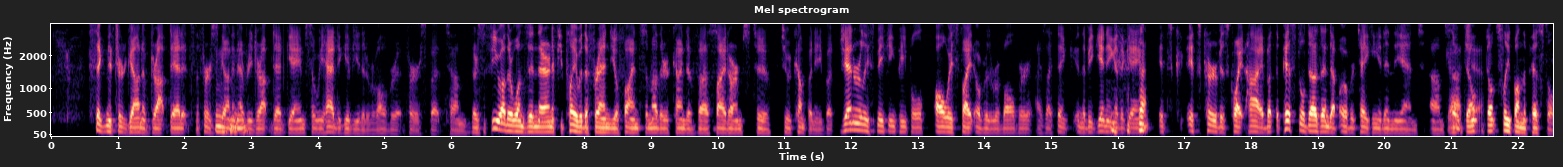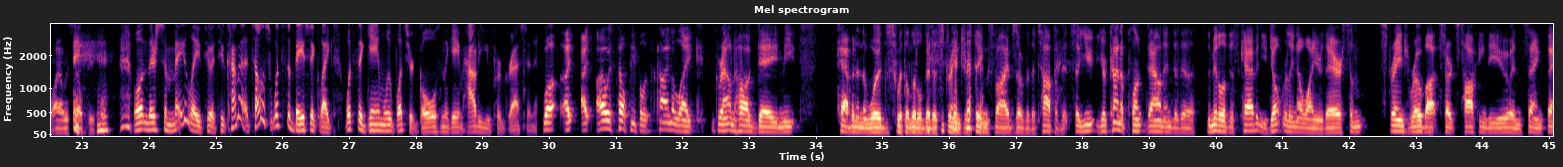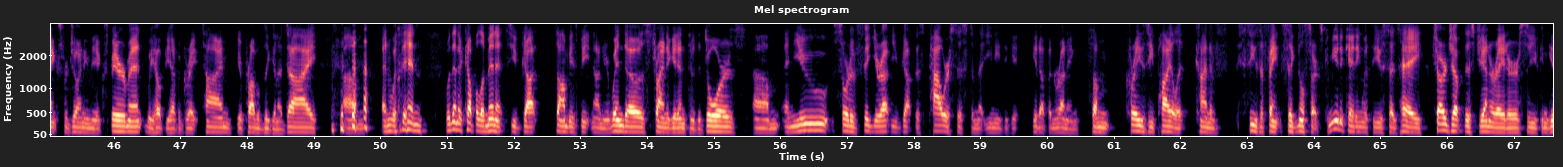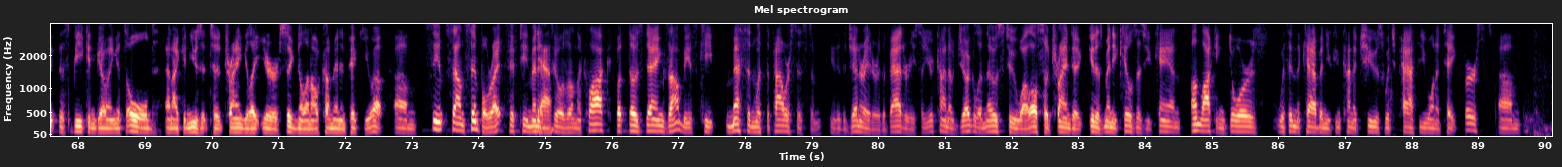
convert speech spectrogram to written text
signature gun of Drop Dead. It's the 1st mm-hmm. gun in mm-hmm. every Drop Dead game, so we had to give you the revolver at first. But um, there's a few other ones in there, and if you play with a friend, you'll find some other kind of uh, sidearms to to accompany. But generally speaking, people always fight over the revolver, as I think in the beginning of the game, its its curve is quite high, but the pistol does end up overtaking it in the end. Um, so gotcha. don't don't sleep on the pistol. I always tell people. well, and there's some melee to it too. Kind of tell us what's the basic like. What's the game loop? What's your goals in the game? How do you progress in it? Well, I I, I always tell people it's kind of like Groundhog Day meets Cabin in the Woods with a little bit of Stranger Things vibes over the top of it. So you you're kind of plunked down into the the middle of this cabin. You don't really know why you're there. Some strange robot starts talking to you and saying thanks for joining the experiment we hope you have a great time you're probably going to die um, and within within a couple of minutes you've got zombies beating on your windows, trying to get in through the doors, um, and you sort of figure out you've got this power system that you need to get get up and running. Some crazy pilot kind of sees a faint signal, starts communicating with you, says, Hey, charge up this generator so you can get this beacon going. It's old and I can use it to triangulate your signal and I'll come in and pick you up. Um, seem, sounds simple, right? 15 minutes yeah. goes on the clock, but those dang zombies keep messing with the power system, either the generator or the battery. So you're kind of juggling those two while also trying to get as many kills as you can, unlocking doors within the cabin. You can kind of choose which path you want to take first. Um,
